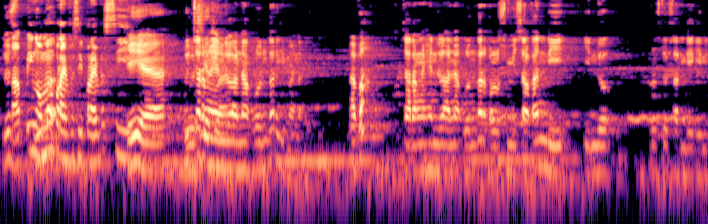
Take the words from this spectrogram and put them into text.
Terus Tapi ngomong privacy privacy. Iya. lu cara ngehandle lah. anak lu ntar gimana apa? cara ngehandle anak lu ntar kalau misalkan di Indo terus terusan kayak gini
